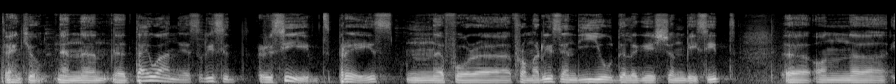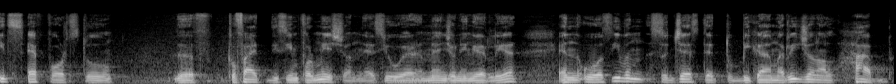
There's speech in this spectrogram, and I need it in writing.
Thank you. And um, uh, Taiwan has received, received praise mm, for, uh, from a recent EU delegation visit uh, on its efforts to, the, to fight disinformation, as you were mentioning earlier, and was even suggested to become a regional hub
